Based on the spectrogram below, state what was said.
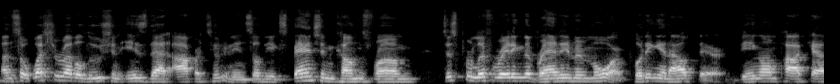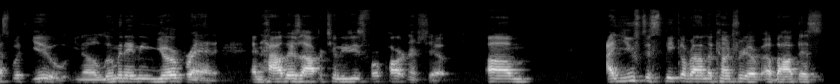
And so, what's your revolution is that opportunity. And so, the expansion comes from just proliferating the brand even more, putting it out there, being on podcasts with you, you know, illuminating your brand and how there's opportunities for partnership. Um, I used to speak around the country about this,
